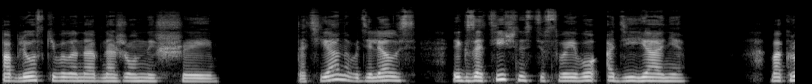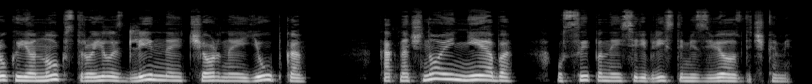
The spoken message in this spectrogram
поблескивала на обнаженной шее. Татьяна выделялась экзотичностью своего одеяния. Вокруг ее ног струилась длинная черная юбка, как ночное небо, усыпанное серебристыми звездочками.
